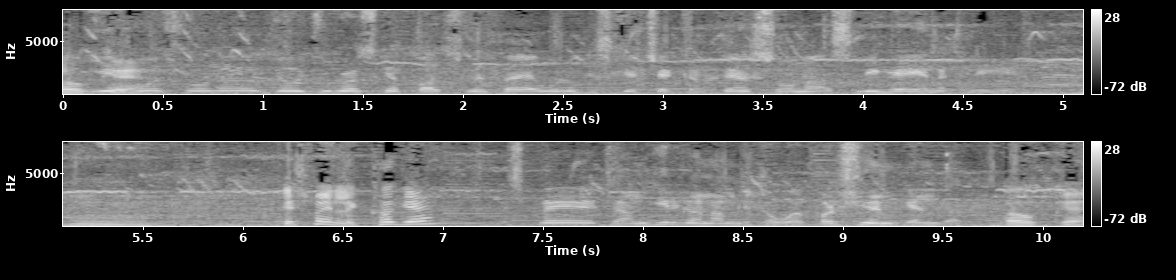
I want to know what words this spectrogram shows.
ओके ये वो स्टोन है जो ज्वेलर्स के पास मिलता है वो लोग इसके चेक करते हैं सोना असली है या नकली है। हम्म इसमें लिखा गया इसमें जहांगीर का नाम लिखा हुआ है पर्शियन के अंदर। ओके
